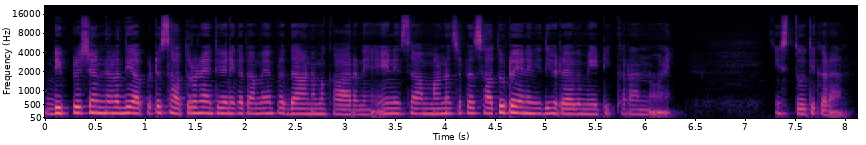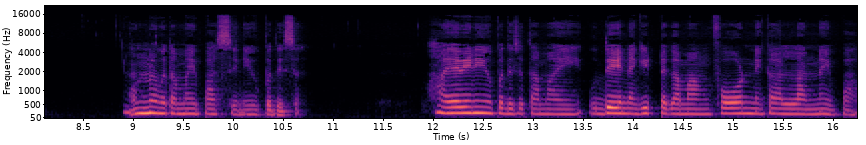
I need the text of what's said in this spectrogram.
ડિප්‍රෙෂන් වලදී අපිට සතුට නැති වෙන එක තමයි ප්‍රධානම කාරණය. ඒ නිසා මනසට සතුට එන විදිහට මේ ටික කරන්න ඕනේ. ස්තුති කරන්න. ඔන්න ඔක තමයි පස්වෙනි උපදේශ. හයවෙනි උපදේශ තමයි උදේ නැගිට්ට ගමන් ෆෝන් එක අල්ලන්න එපා.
